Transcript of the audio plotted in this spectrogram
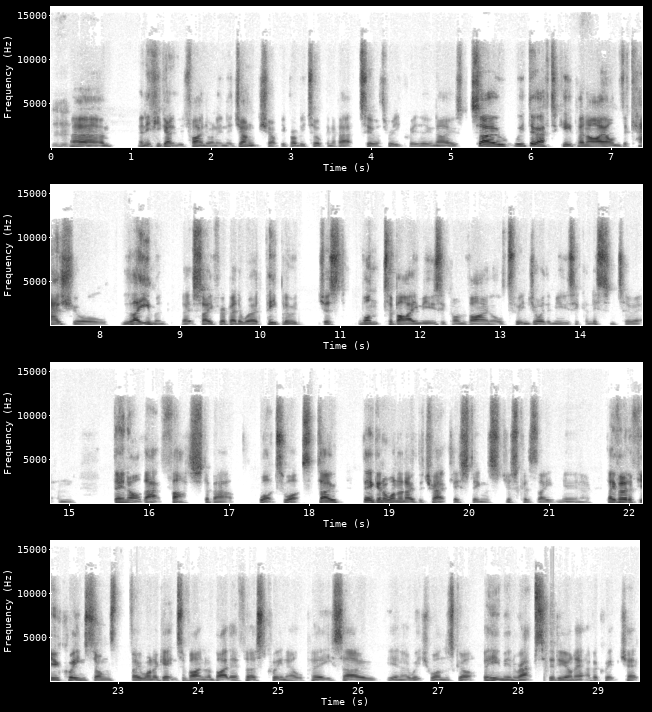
Mm-hmm. Um, and if you go to find one in a junk shop, you're probably talking about two or three quid, who knows? So we do have to keep an eye on the casual layman, let's say for a better word, people who just want to buy music on vinyl to enjoy the music and listen to it. And they're not that fussed about what's what. So they're going to want to know the track listings just because they, you know, they've heard a few Queen songs. They want to get into vinyl and buy their first Queen LP. So, you know, which one's got Bohemian Rhapsody on it? Have a quick check,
